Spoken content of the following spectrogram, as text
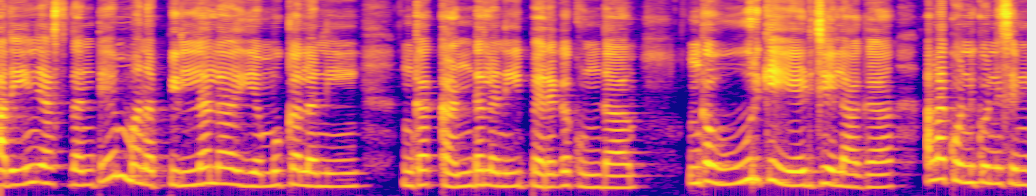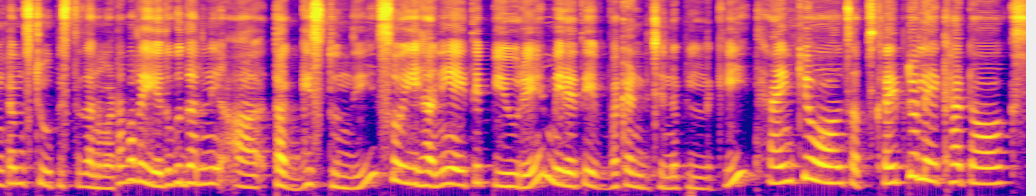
అది ఏం చేస్తుందంటే మన పిల్లల ఎముకలని ఇంకా కండలని పెరగకుండా ఇంకా ఊరికే ఏడ్చేలాగా అలా కొన్ని కొన్ని సిమ్టమ్స్ చూపిస్తుంది అనమాట వాళ్ళ ఎదుగుదలని తగ్గిస్తుంది. సో ఈ హనీ అయితే ప్యూరే. మీరైతే ఇవ్వకండి చిన్నపిల్లలకి. Thank you all subscribe to Lekha talks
